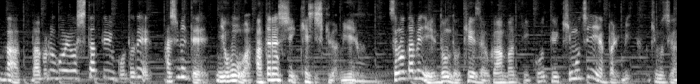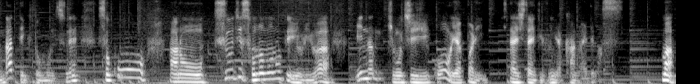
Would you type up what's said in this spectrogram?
まあ、バブル超えをしたということで、初めて日本は新しい景色が見える。そのためにどんどん経済を頑張っていこうという気持ちにやっぱりみんなの気持ちがなっていくと思うんですね。そこを、あの、数字そのものというよりは、みんなの気持ちをやっぱり期待したいというふうには考えてます。まあ、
